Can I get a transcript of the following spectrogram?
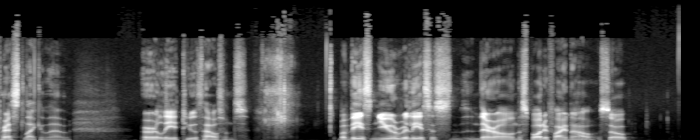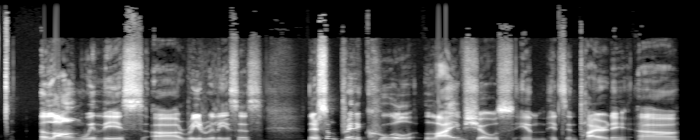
pressed like in the early two thousands. But these new releases, they're on Spotify now. So along with these uh, re-releases there's some pretty cool live shows in its entirety. Uh,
